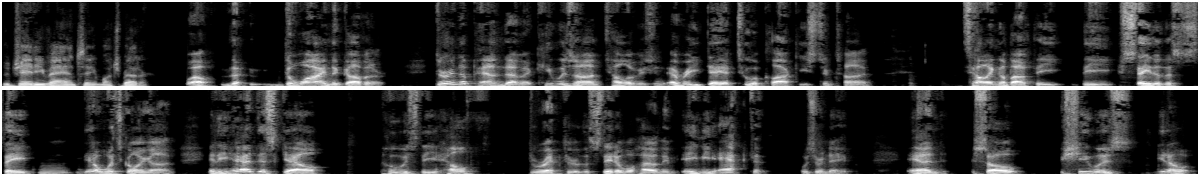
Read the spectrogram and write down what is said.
the JD Vance ain't much better. Well, the DeWine, the governor, during the pandemic, he was on television every day at two o'clock Eastern time, telling about the the state of the state and you know what's going on. And he had this gal who was the health director of the state of Ohio named Amy Acton was her name. And so she was, you know,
